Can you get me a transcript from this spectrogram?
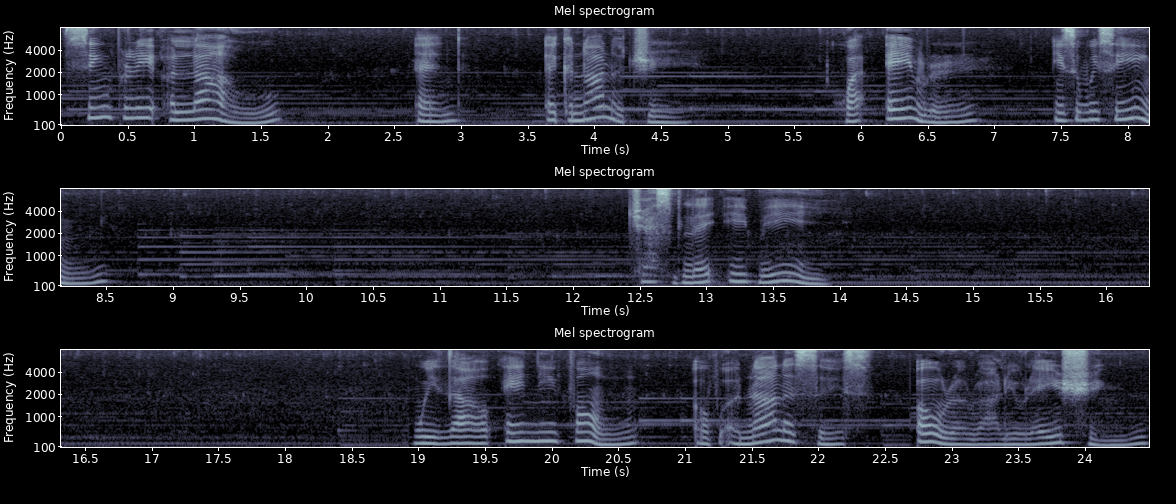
simply allow and acknowledge whatever is within. Just let it be. Without any form of analysis or evaluation.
